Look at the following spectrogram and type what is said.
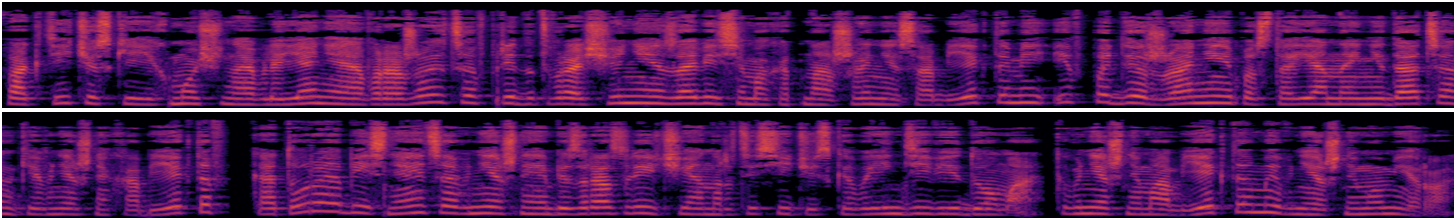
Фактически их мощное влияние выражается в предотвращении зависимых отношений с объектами и в поддержании постоянной недооценки внешних объектов, которая объясняется внешнее безразличие нарциссического индивидуума к внешним объектам и внешнему миру.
